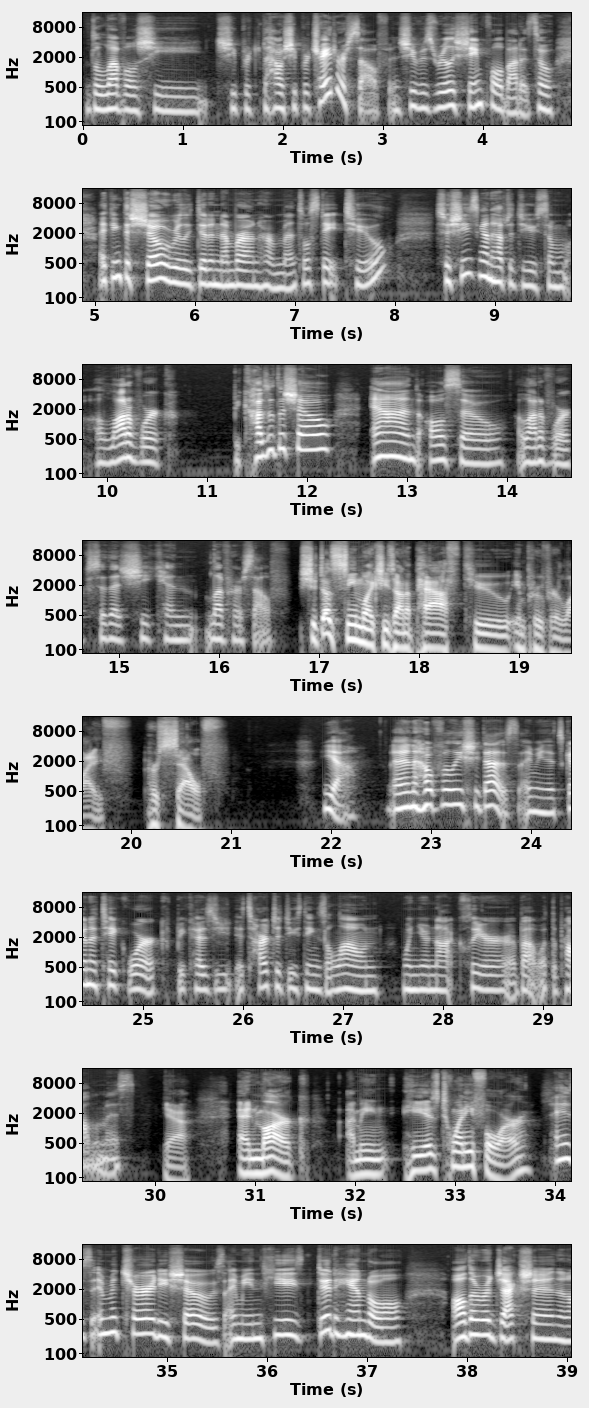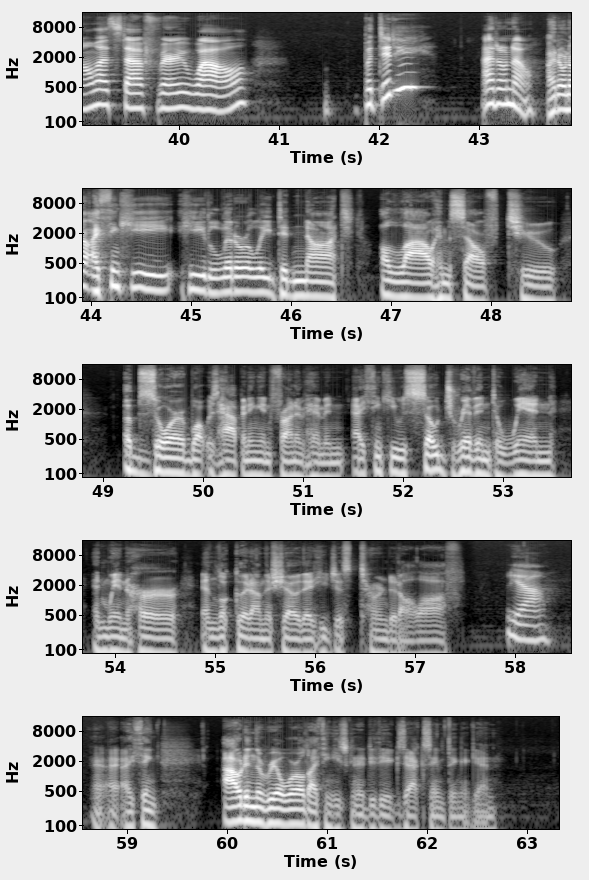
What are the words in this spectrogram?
the level she she how she portrayed herself and she was really shameful about it. So I think the show really did a number on her mental state too. So she's going to have to do some a lot of work because of the show and also a lot of work so that she can love herself. She does seem like she's on a path to improve her life, herself. Yeah. And hopefully she does. I mean, it's going to take work because you, it's hard to do things alone when you're not clear about what the problem is. Yeah. And Mark, I mean, he is 24. His immaturity shows. I mean, he did handle all the rejection and all that stuff very well. But did he? I don't know. I don't know. I think he he literally did not allow himself to absorb what was happening in front of him and I think he was so driven to win and win her and look good on the show that he just turned it all off. Yeah. I, I think out in the real world, I think he's going to do the exact same thing again.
